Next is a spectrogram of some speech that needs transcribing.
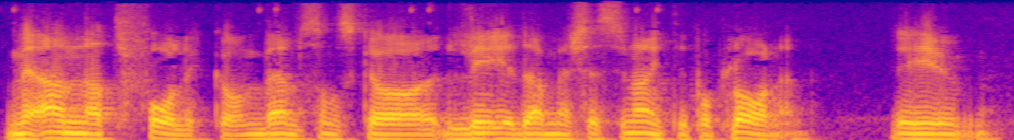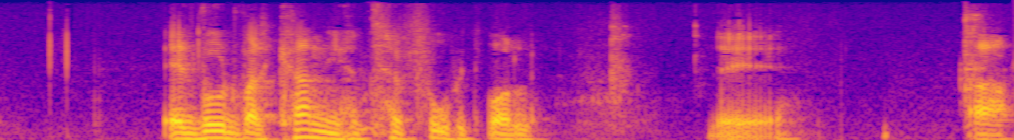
med annat folk om vem som ska leda Manchester United på planen. Det är ju, Ed Woodward kan ju inte fotboll. Det är, ja.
